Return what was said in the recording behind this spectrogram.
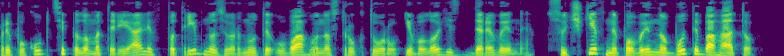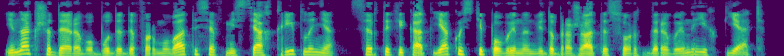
При покупці пиломатеріалів потрібно звернути увагу на структуру і вологість деревини. Сучків не повинно бути багато, інакше дерево буде деформуватися в місцях кріплення. Сертифікат якості повинен відображати сорт деревини їх 5,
